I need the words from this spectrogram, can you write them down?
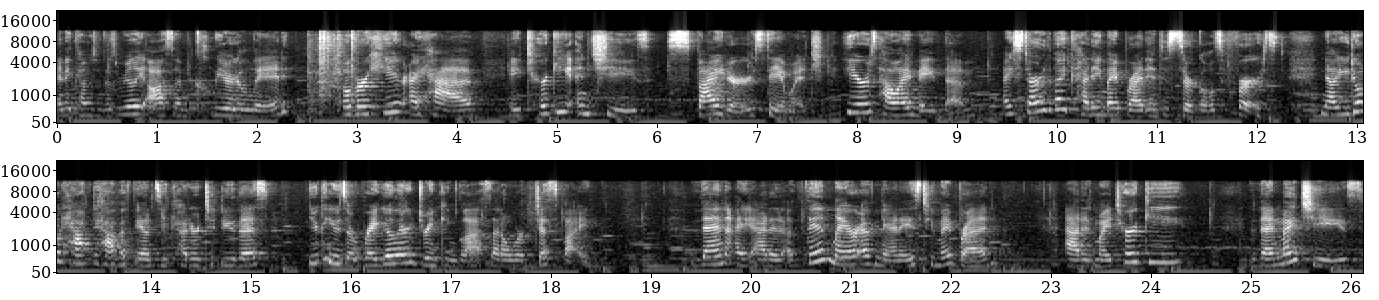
and it comes with this really awesome clear lid. Over here I have a turkey and cheese spider sandwich. Here's how I made them. I started by cutting my bread into circles first. Now you don't have to have a fancy cutter to do this. You can use a regular drinking glass, that'll work just fine. Then I added a thin layer of mayonnaise to my bread, added my turkey, then my cheese,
